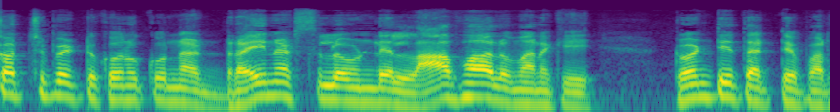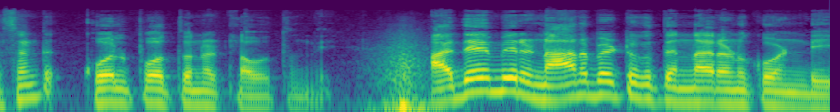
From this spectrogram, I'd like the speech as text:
ఖర్చు పెట్టి కొనుక్కున్న డ్రై నట్స్లో ఉండే లాభాలు మనకి ట్వంటీ థర్టీ పర్సెంట్ కోల్పోతున్నట్లు అవుతుంది. అదే మీరు నానబెట్టుకు తిన్నారనుకోండి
